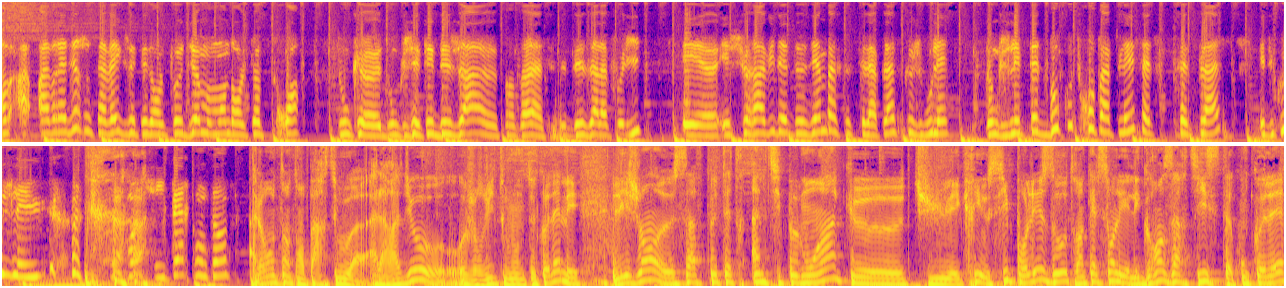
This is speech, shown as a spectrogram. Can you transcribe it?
en- à, à vrai dire je savais que j'étais dans le podium au moins dans le top 3 donc euh, donc j'étais déjà euh, enfin voilà c'était déjà la folie et, euh, et je suis ravie d'être deuxième parce que c'était la place que je voulais donc je l'ai peut-être beaucoup trop appelée cette, place et du coup je l'ai eu moi je suis hyper contente Alors on t'entend partout à, la radio. Aujourd'hui tout le monde te connaît, mais les gens savent peut-être un petit peu moins que tu écris aussi pour les autres. hein. Quels sont les, grands artistes qu'on connaît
